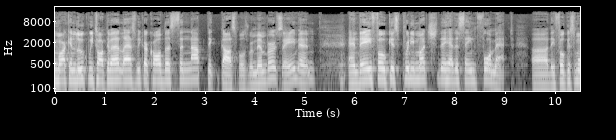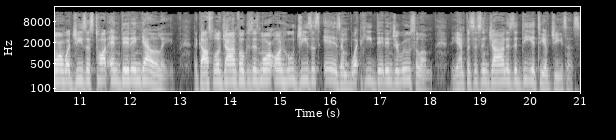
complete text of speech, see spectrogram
Mark, and Luke, we talked about it last week, are called the Synoptic Gospels. Remember? Say amen. And they focus pretty much, they have the same format. Uh, they focus more on what Jesus taught and did in Galilee. The Gospel of John focuses more on who Jesus is and what he did in Jerusalem. The emphasis in John is the deity of Jesus.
